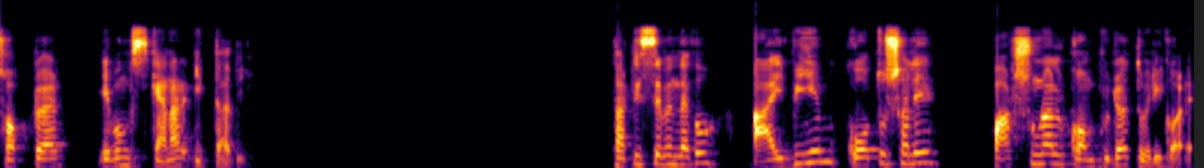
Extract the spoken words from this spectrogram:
software এবং স্ক্যানার ইত্যাদি। থার্টি সেভেন দেখো আইবিএম কত সালে পার্সোনাল কম্পিউটার তৈরি করে?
